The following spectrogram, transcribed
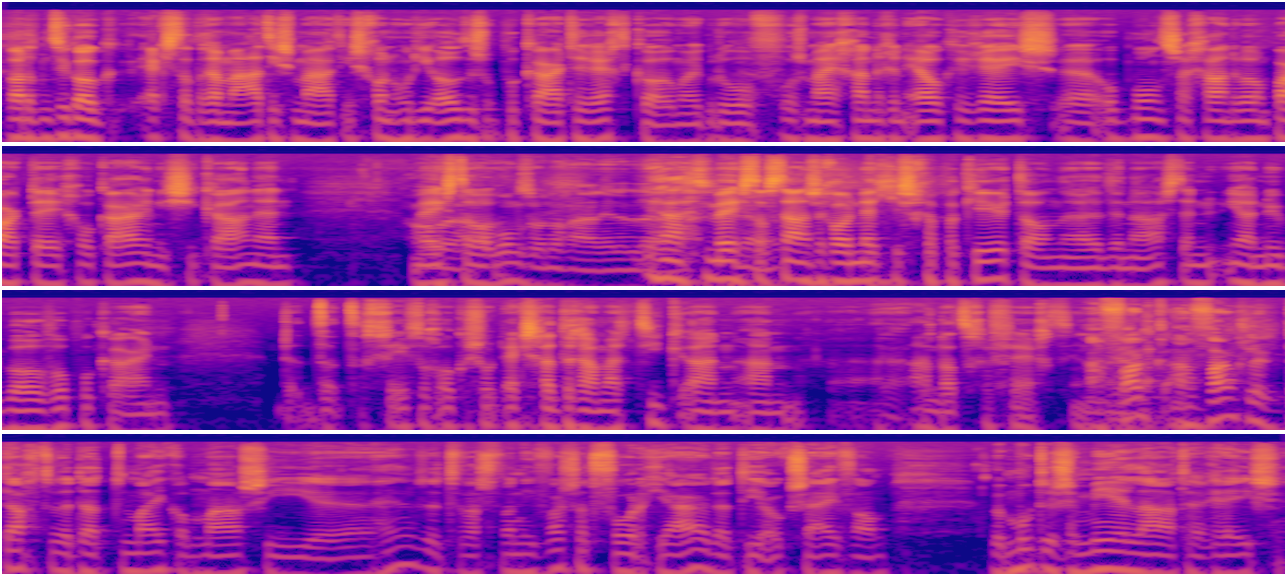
wat het natuurlijk ook extra dramatisch maakt, is gewoon hoe die auto's op elkaar terechtkomen. Ik bedoel, volgens mij gaan er in elke race eh, op Monza gaan er wel een paar tegen elkaar in die chicane. En Oh, meestal- nog aan ja, meestal staan ze gewoon netjes geparkeerd dan eh daarnaast. En ja, nu bovenop elkaar. En dat, dat geeft toch ook een soort extra dramatiek aan, aan. Aan dat gevecht. Aanvank-. Aanvankelijk dachten we dat Michael Masi, eh, hè, dat was, wanneer was dat vorig jaar, dat hij ook zei van, we moeten ze meer laten racen.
